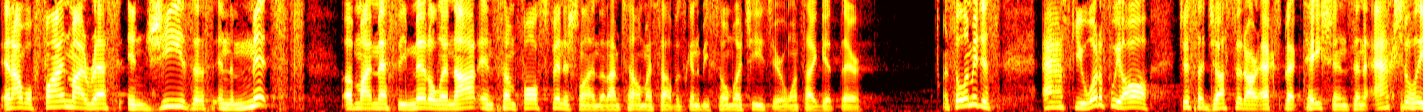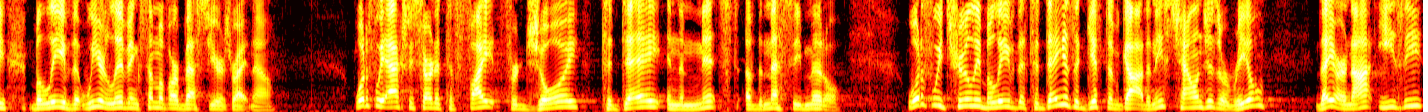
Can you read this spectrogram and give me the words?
and I will find my rest in Jesus in the midst of my messy middle and not in some false finish line that I'm telling myself is going to be so much easier once I get there. And so let me just ask you what if we all just adjusted our expectations and actually believe that we are living some of our best years right now? What if we actually started to fight for joy today in the midst of the messy middle? What if we truly believe that today is a gift of God and these challenges are real? They are not easy,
